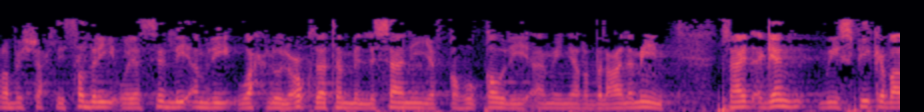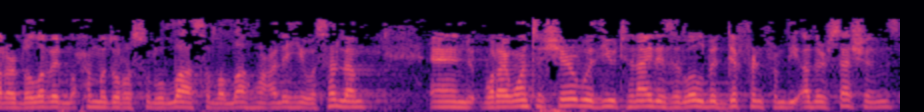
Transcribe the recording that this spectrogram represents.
رب اشرح لي صدري ويسر لي أمري واحلل عقدة من لساني يفقه قولي آمين يا رب العالمين Tonight again we speak about our beloved Muhammad Rasulullah sallallahu alayhi wasallam and what I want to share with you tonight is a little bit different from the other sessions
